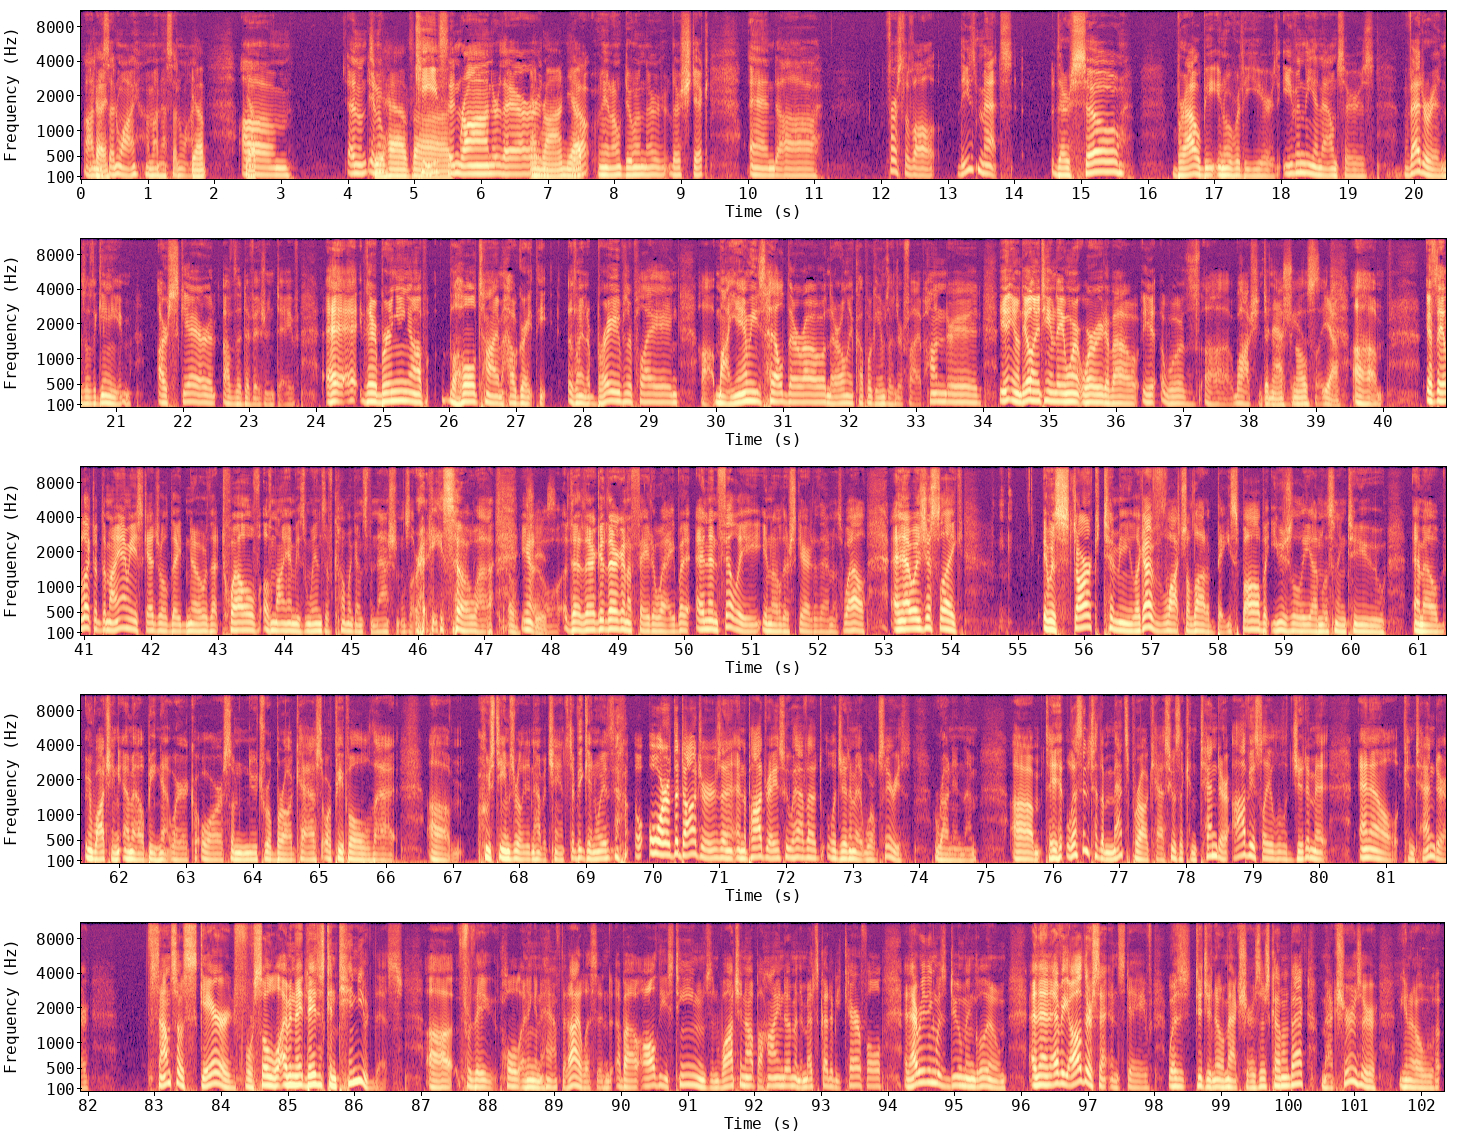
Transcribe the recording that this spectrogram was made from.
on Okay. SNY. I'm on SNY. yep Um, and you so know, you have Keith uh, and Ron are there, and ron yep yeah, you know, doing their their shtick. And uh, first of all, these Mets, they're so browbeaten over the years. Even the announcers, veterans of the game, are scared of the division. Dave, uh, they're bringing up the whole time how great the Atlanta Braves are playing. Uh, Miami's held their own. They're only a couple games under 500. You, you know, the only team they weren't worried about was uh, the nationals obviously. yeah Um, if they looked at the Miami schedule, they'd know that 12 of Miami's wins have come against the Nationals already. So, uh, oh you jeez. know, they're they're, they're going to fade away. But and then Philly, you know, they're scared of them as well. And I was just like, it was stark to me. Like I've watched a lot of baseball, but usually I'm listening to ML, watching MLB Network or some neutral broadcast or people that. Um, whose teams really didn't have a chance to begin with, or the Dodgers and, and the Padres, who have a legitimate World Series run in them. Um, to listen to the Mets broadcast, who was a contender, obviously a legitimate NL contender, sound so scared for so long. I mean, they, they just continued this uh, for the whole inning and a half that I listened about all these teams and watching out behind them, and the Mets got to be careful, and everything was doom and gloom. And then every other sentence, Dave, was, "Did you know Max Scherzer's coming back? Max Scherzer, you know."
